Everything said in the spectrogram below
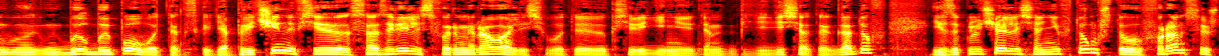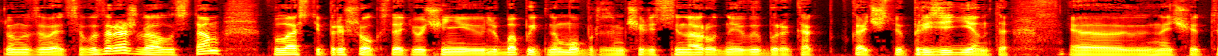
э, был бы повод, так сказать, а причины все созрели, сформировались вот э, к середине там, 50-х годов, и заключались они в том, что Франция, что называется, возрождалась. Там к власти пришел, кстати, очень любопытным образом через всенародные выборы, как качестве президента, э, значит,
